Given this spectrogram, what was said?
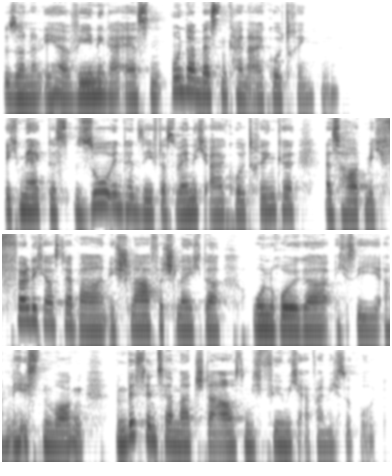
sondern eher weniger essen und am besten kein Alkohol trinken. Ich merke das so intensiv, dass wenn ich Alkohol trinke, es haut mich völlig aus der Bahn, ich schlafe schlechter, unruhiger, ich sehe am nächsten Morgen ein bisschen zermatschter aus und ich fühle mich einfach nicht so gut.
